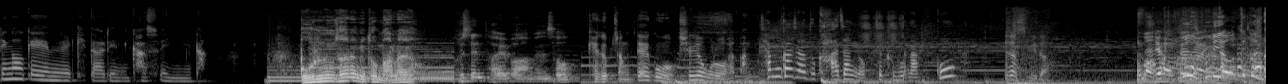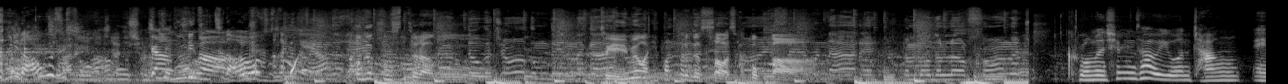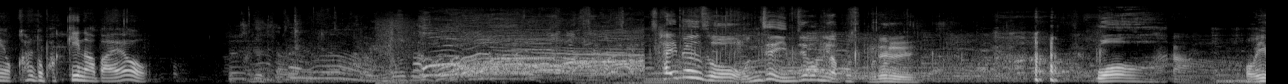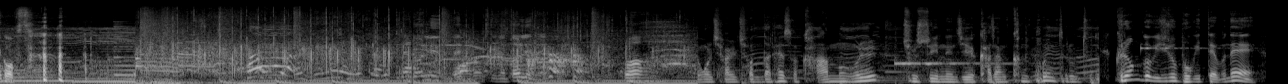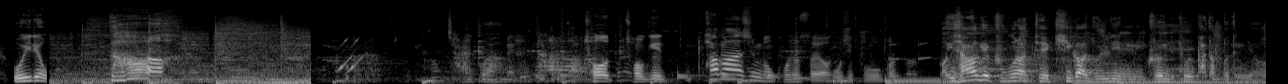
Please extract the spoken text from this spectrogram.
싱어게인을 기다린 가수입니다. 모르는 사람이 더 많아요. 콜센터 알바하면서 계급장 떼고 실력으로 한 참가자도 가장 역대 그분 났고 해졌습니다. 우리 어떻게까지 물이 나오고 있었어. 진짜 물이 같이 나오고 있었어. 푸드쿠스트라고 되게 유명한 힙합 프로듀서 작곡가 그러면 심사위원 장의 역할도 바뀌나 봐요. 살면서 언제 인지범님 앞에서 노래를 와. 어이가 없어. 이건 떨리네. 내용을 잘 전달해서 감흥을 줄 수 있는지 가장 큰 포인트를 두고 그런 거 위주로 보기 때문에 오히려 잘할 거야 저 저기 파마하신 분 보셨어요? 59분? 어, 이상하게 그분한테 기가 눌린 그런 느낌을 받았거든요.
